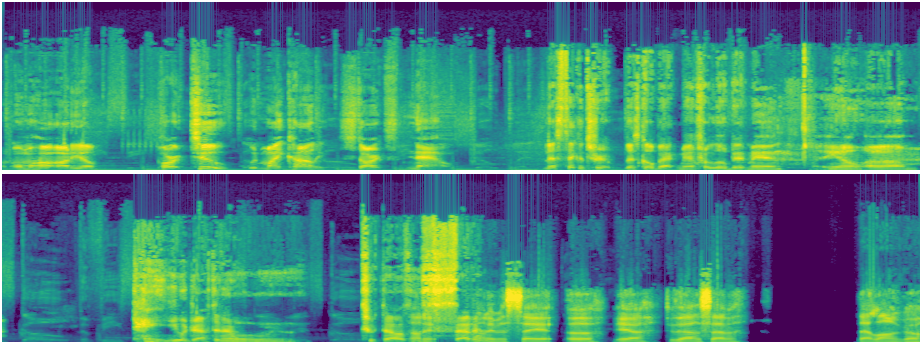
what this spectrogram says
on Omaha Audio. Part two with Mike Conley starts now let's take a trip. Let's go back, man, for a little bit, man. You know, um, dang, you were drafted in 2007. Don't, don't even say it. Uh, yeah, 2007. That long ago.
